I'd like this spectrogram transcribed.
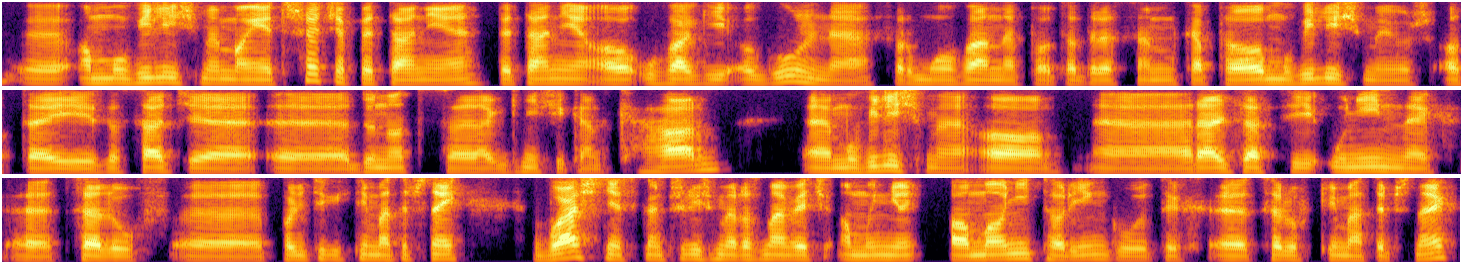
y, omówiliśmy moje trzecie pytanie, pytanie o uwagi ogólne formułowane pod adresem KPO. Mówiliśmy już o tej zasadzie y, do not significant harm. Y, mówiliśmy o realizacji unijnych celów polityki klimatycznej. Właśnie skończyliśmy rozmawiać o, o monitoringu tych celów klimatycznych.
